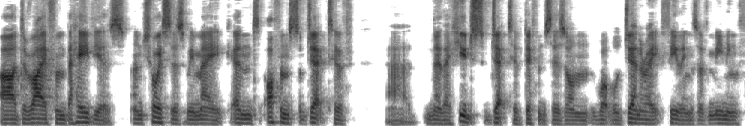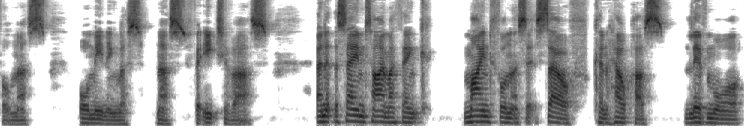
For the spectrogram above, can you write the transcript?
are derived from behaviors and choices we make, and often subjective. Uh, you know, there are huge subjective differences on what will generate feelings of meaningfulness or meaninglessness for each of us. And at the same time, I think mindfulness itself can help us live more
